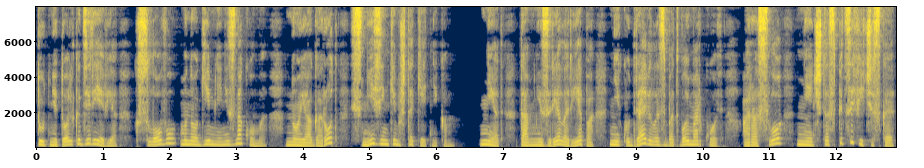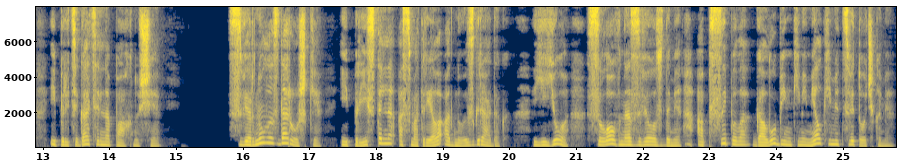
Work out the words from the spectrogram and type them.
Тут не только деревья, к слову, многие мне не знакомы, но и огород с низеньким штакетником. Нет, там не зрела репа, не кудрявилась ботвой морковь, а росло нечто специфическое и притягательно пахнущее. Свернула с дорожки и пристально осмотрела одну из грядок. Ее, словно звездами, обсыпала голубенькими мелкими цветочками.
